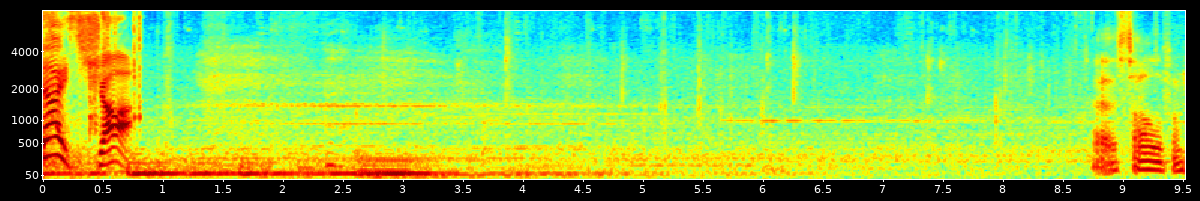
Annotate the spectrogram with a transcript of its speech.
Nice shot! That's all of them.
